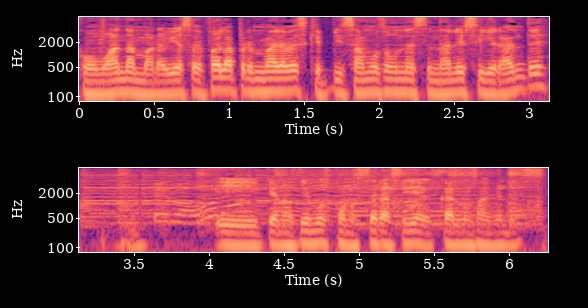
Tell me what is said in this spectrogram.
como banda maravillosa. Fue la primera vez que pisamos un escenario así grande y que nos dimos a conocer así acá en Los Ángeles.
